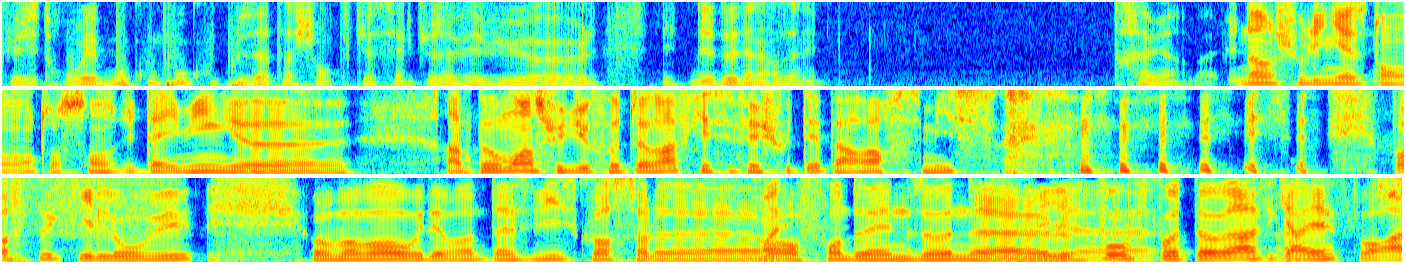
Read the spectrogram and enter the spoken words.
que j'ai trouvé beaucoup beaucoup plus attachante que celle que j'avais vue les deux dernières années. Très bien. Non, je soulignais ton, ton sens du timing, euh, un peu moins celui du photographe qui s'est fait shooter par Orf Smith. Pour ceux qui l'ont vu, au moment où Devonta Smith court sur le, en fond de end zone, euh, le euh, pauvre photographe qui arrive pour,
